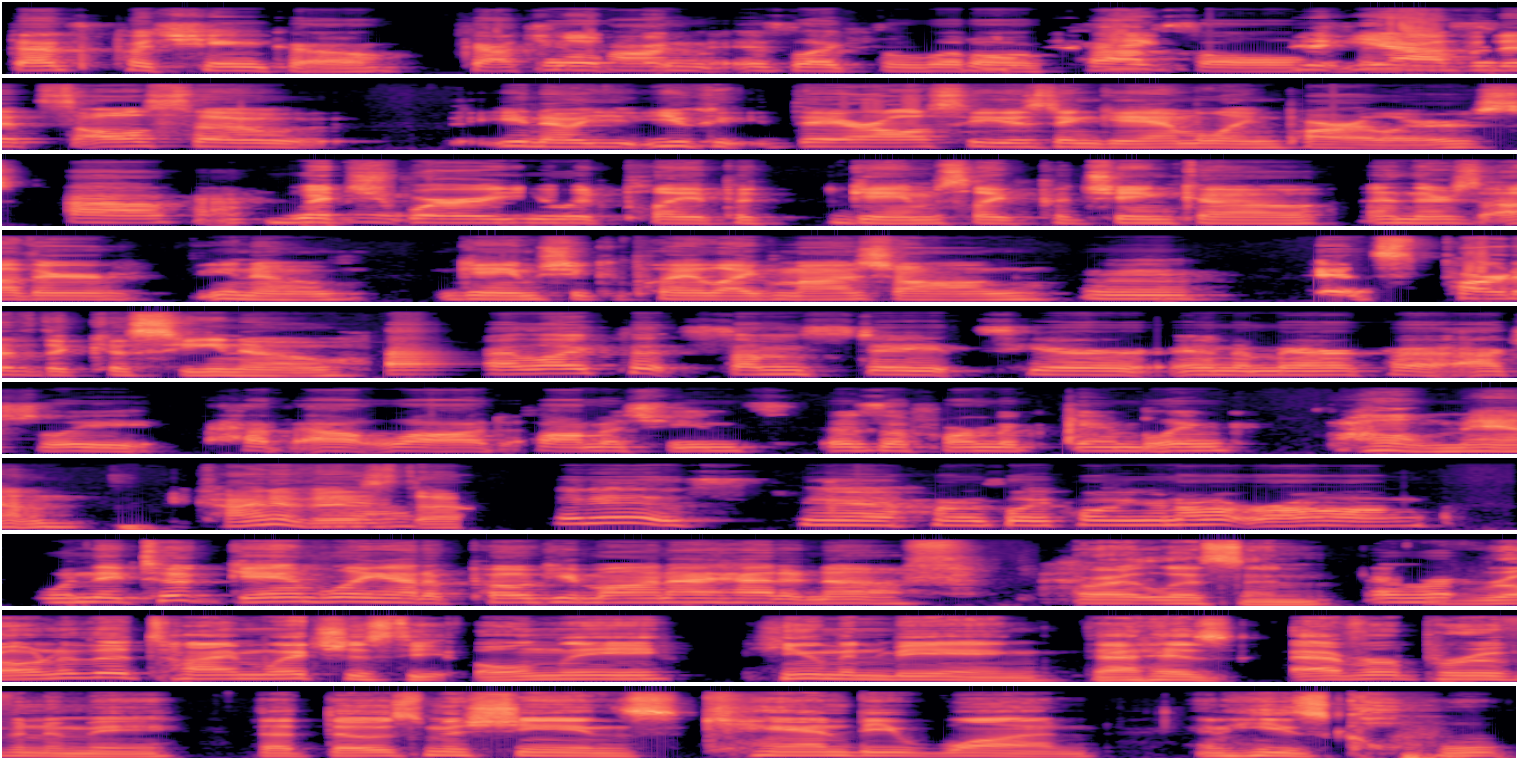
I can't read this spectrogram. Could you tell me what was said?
That's pachinko. Gachapon is like the little Well, capsule. Yeah, but it's also you know you, you could, they're also used in gambling parlors, oh, okay. which Yeah. where you would play pa- games like pachinko, and there's other you know games you could play like mahjong. Mm. It's part of the casino. I like that some states here in America actually have outlawed claw machines as a form of gambling. Oh man, it kind of is though. It is. Yeah. I was like, well, you're not wrong. When they took gambling out of Pokemon, I had enough. All right, listen. Rona the Time Witch is the only human being that has ever proven to me that those machines can be won, and he's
